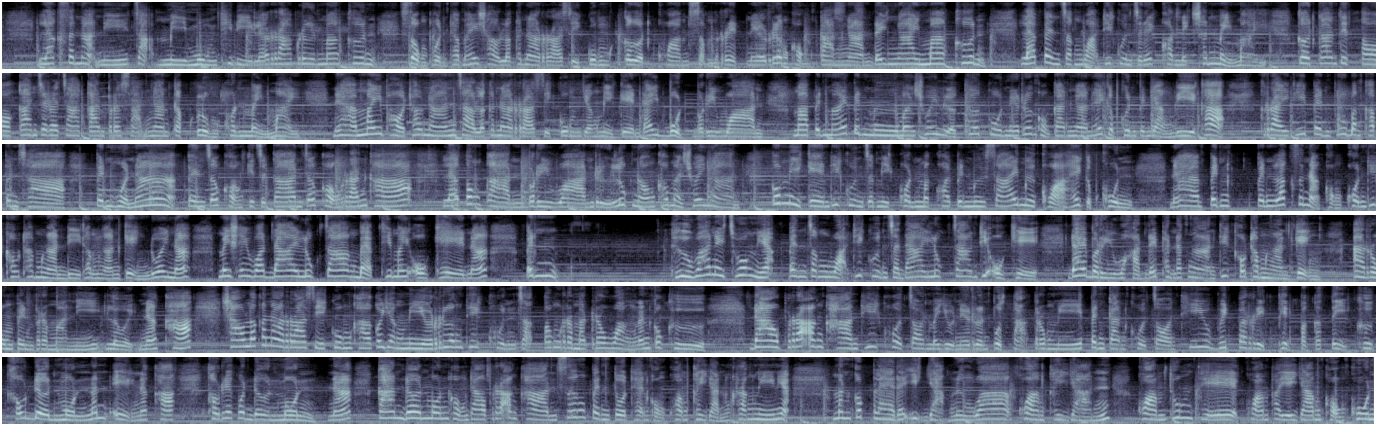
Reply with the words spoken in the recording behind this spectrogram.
ลักษณะนี้จะมีมุมที่ดีและราบรื่นมากขึ้น ส่งผลทำให้ชาวลัคนาราศีกุมเกิดความสำเร็จในเรื่องของการงานได้ง่ายมากขึ้น และเป็นจังหวะที่คุณจะได้คอนเน็ชันใหม่ ๆ เกิดการติดต่อการเจรจาการประสานงานกับกลุ่มคนใหม่นะคะไม่พอเท่านั้นชาวลัคนาราศีกุมยังมีเกณฑ์ได้บุตรบริวาร มาเป็นไม้เป็นมือมาช่วยเหลือเกื้อกูลในเรื่องของการงานให้กับคุณเป็นอย่างดีค่ะ ใครที่เป็นผู้บังคับบัญชา เป็นหัวหน้าเป็นเจ้าของกิจการเจ้าของร้านค้า แล้วต้องการบริวารหรือลูกน้องเข้ามาช่วยงาน ก็มีเกณฑ์ที่คุณจะมีคนมาคอยเป็นมือซ้ายมือขวาให้กับคุณนะคะเป็น เป็นลักษณะของคนที่เขาทำงานดีทำงานเก่งด้วยนะ ไม่ใช่ว่าได้ลูกจ้างแบบที่ไม่โอเคนะ เป็น ถือว่าในช่วงนี้เป็นจังหวะที่คุณจะได้ลูกจ้างที่โอเค ได้บริวารได้พนักงานที่เขาทำงานเก่ง อารมณ์เป็นประมาณนี้เลยนะคะ ชาวลัคนาราศีกุมคะก็ยังมีเรื่องที่คุณจะต้องระมัดระวังนั่นก็คือ ดาวพระอังคารที่โคจรมาอยู่ในเรือนปุตตะตรงนี้ เป็นการโคจรที่วิปริตผิดปกติ คือเขาเดินมนนั่นเองนะคะเขาเรียกว่าเดินมนนะ การเดินมนของดาวพระอังคารซึ่งเป็นตัวแทนของความขยันครั้งนี้เนี่ยมันก็แปลได้อีกอย่างหนึ่งว่า ความขยัน ความทุ่มเท ความพยายามของคุณ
